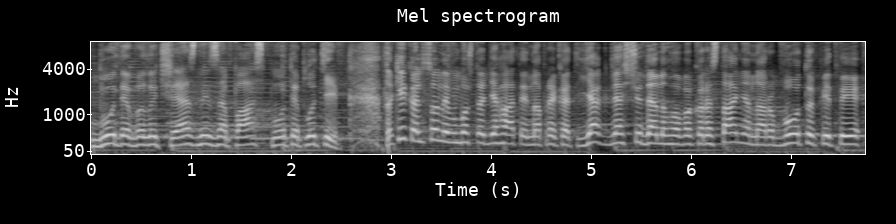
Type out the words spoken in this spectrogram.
буде величезний запас по теплоті. Такі кальсони ви можете одягати, наприклад, як для щоденного використання на роботу піти,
